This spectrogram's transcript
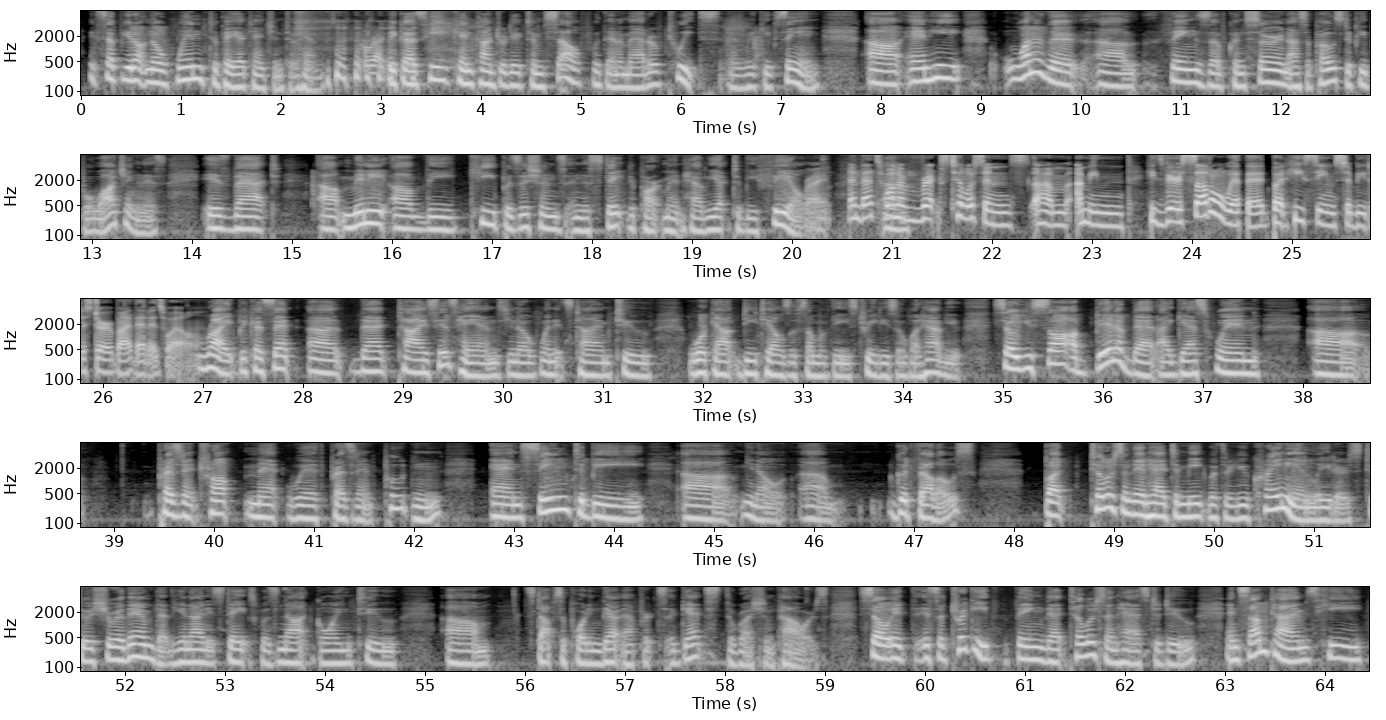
Except you don't know when to pay attention to him. Correct. because he can contradict himself within a matter of tweets, as we keep seeing. Uh, and he, one of the uh, things of concern, I suppose, to people watching this is that uh, many of the key positions in the State Department have yet to be filled. Right. And that's one of Rex Tillerson's, um, I mean, he's very subtle with it, but he seems to be disturbed by that as well. Right, because that uh, that ties his hands, you know, when it's time to work out details of some of these treaties or what have you. So you saw a bit of that, I guess, when uh, President Trump met with President Putin and seemed to be, uh, you know, um, good fellows. But Tillerson then had to meet with the Ukrainian leaders to assure them that the United States was not going to um, stop supporting their efforts against the Russian powers. So it, it's a tricky thing that Tillerson has to do. And sometimes he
